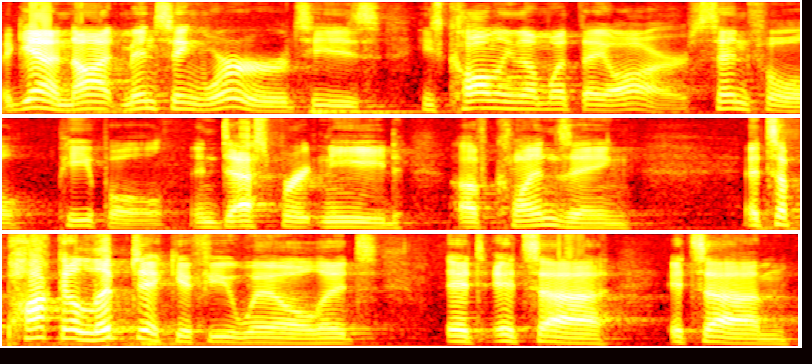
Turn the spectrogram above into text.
again, not mincing words. He's, he's calling them what they are sinful people in desperate need of cleansing. It's apocalyptic, if you will. It's, it, it's, uh, it's um,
